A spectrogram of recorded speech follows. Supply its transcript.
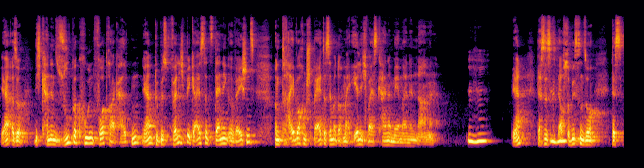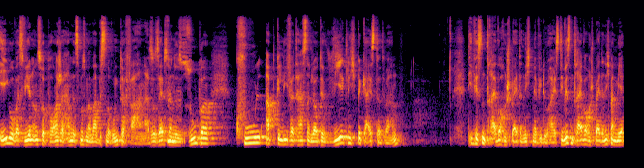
Ja, also ich kann einen super coolen Vortrag halten. Ja, du bist völlig begeistert, Standing Ovations. Und drei Wochen später, sind wir doch mal ehrlich, weiß keiner mehr meinen Namen. Mhm. Ja, das ist mhm. auch so ein bisschen so das Ego, was wir in unserer Branche haben. Das muss man mal ein bisschen runterfahren. Also selbst wenn du mhm. super cool abgeliefert hast und Leute wirklich begeistert waren, die wissen drei Wochen später nicht mehr, wie du heißt. Die wissen drei Wochen später nicht mal mehr,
